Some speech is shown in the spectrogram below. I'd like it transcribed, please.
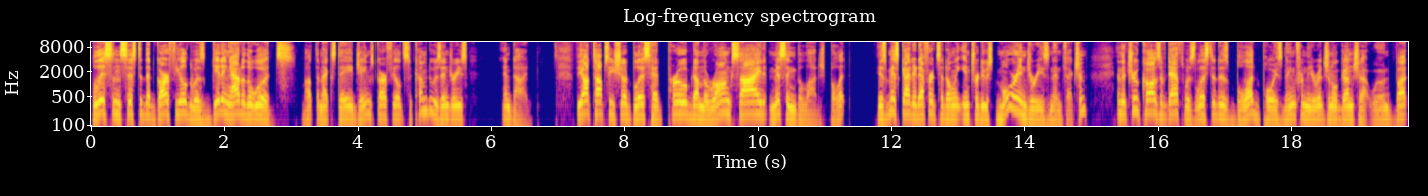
Bliss insisted that Garfield was getting out of the woods, but the next day, James Garfield succumbed to his injuries and died. The autopsy showed Bliss had probed on the wrong side, missing the lodged bullet. His misguided efforts had only introduced more injuries and infection, and the true cause of death was listed as blood poisoning from the original gunshot wound, but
